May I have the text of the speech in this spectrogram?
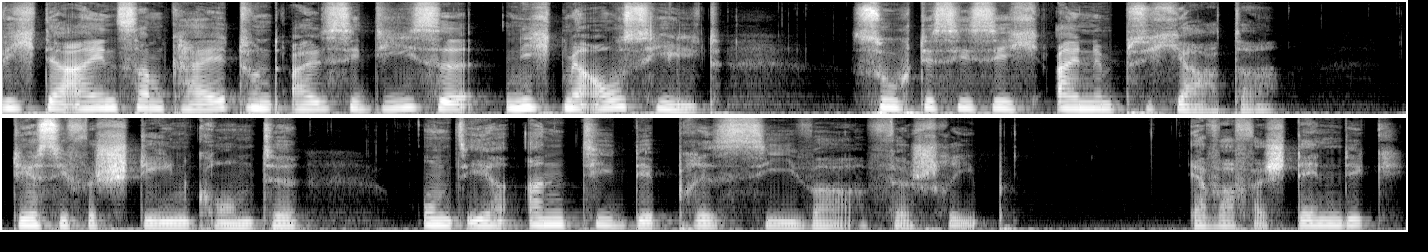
wich der Einsamkeit, und als sie diese nicht mehr aushielt, suchte sie sich einen Psychiater, der sie verstehen konnte und ihr Antidepressiva verschrieb. Er war verständig,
